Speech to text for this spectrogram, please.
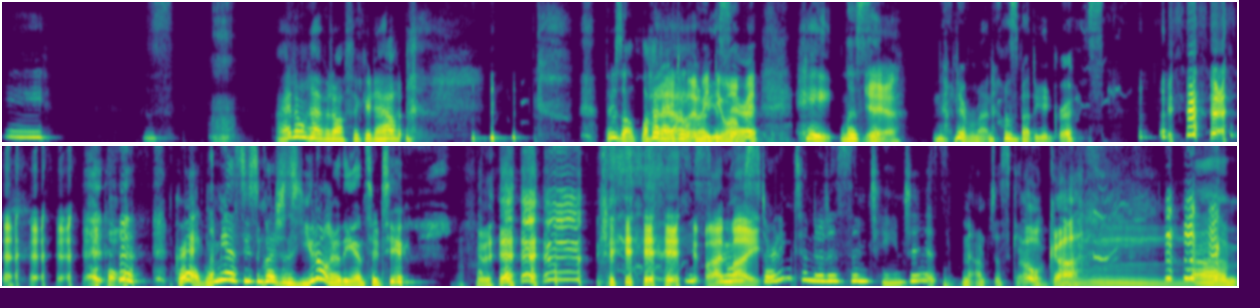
Hey, This- I don't have it all figured out. There's a lot I don't I know, mean, you, you want me- Sarah. Hey, listen. Yeah. No, never mind. I was about to get gross. Oh. Greg, let me ask you some questions you don't know the answer to. Is I might. starting to notice some changes. No, I'm just kidding. oh God. Um,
